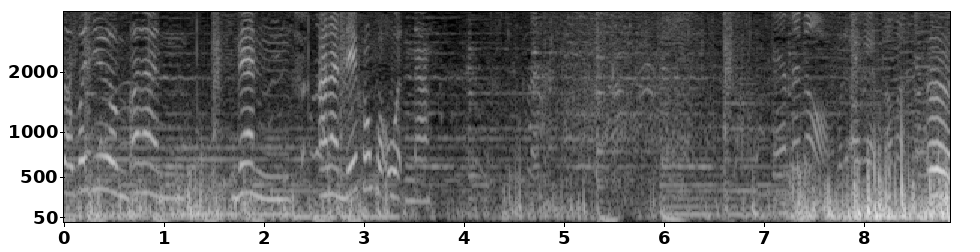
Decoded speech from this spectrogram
ต่อไปยืมอันนั้นแว่นอันนั้นเด็กของพ่ออดนะแค่นั้นเนาะบ่ได้เอาแบบเข้ามาเออ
